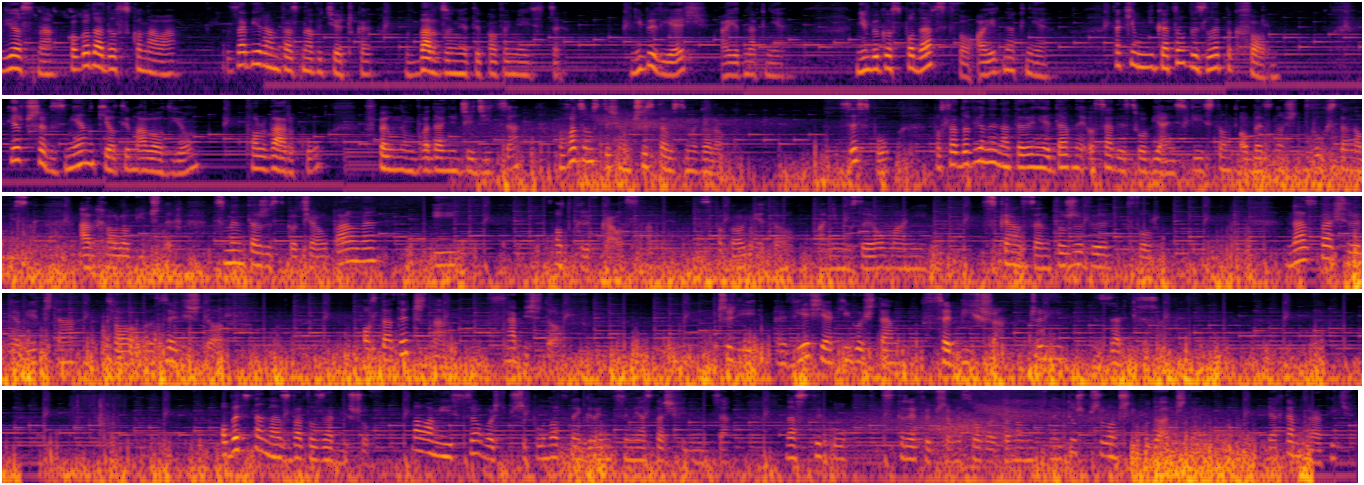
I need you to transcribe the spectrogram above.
Wiosna, pogoda doskonała. Zabieram Was na wycieczkę w bardzo nietypowe miejsce. Niby wieś, a jednak nie. Niby gospodarstwo, a jednak nie. Taki unikatowy zlepek form. Pierwsze wzmianki o tym alodium, folwarku, w pełnym władaniu dziedzica, pochodzą z 1308 roku. Zespół posadowiony na terenie dawnej osady słowiańskiej, stąd obecność dwóch stanowisk archeologicznych, cmentarzystko ciałopalne i odkrywka osady. Spokojnie to ani muzeum, ani skansen, to żywy twór. Nazwa średniowieczna to Zewisdorf. Ostateczna Sabisdorf, czyli wieś jakiegoś tam Sebisza, czyli Zawisza. Obecna nazwa to Zawiszów. Mała miejscowość przy północnej granicy miasta Świdnica, na styku strefy przemysłowo-ekonomicznej, tuż przy łączniku do A4. Jak tam trafić?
